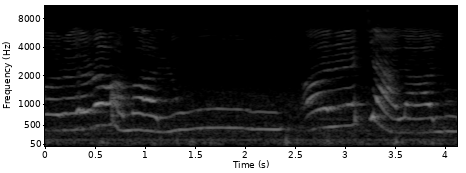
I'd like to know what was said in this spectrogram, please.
अरे रामालू अरे चालालू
